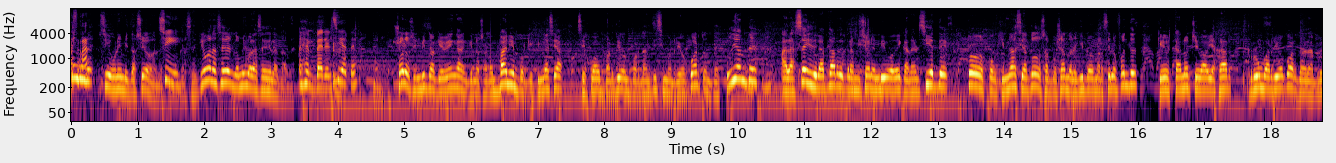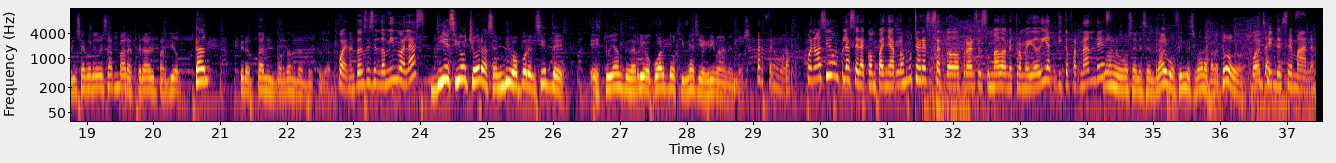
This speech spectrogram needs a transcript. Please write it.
para Tengo cerrar? una- sí, una invitación. Sí. que. ¿Qué van a hacer el domingo a las 6 de la tarde? Ver el 7. Bueno, yo los invito a que vengan, que nos acompañen, porque Gimnasia se juega un partido importantísimo en Río Cuarto entre estudiantes. A las 6 de la tarde, transmisión en vivo de Canal 7. Todos con Gimnasia, todos apoyando al equipo de Marcelo Fuentes, que esta noche va a viajar rumbo a Río Cuarto, a la provincia cordobesa, para esperar el partido tan, pero tan importante ante estudiantes. Bueno, entonces el domingo a las 18 horas en vivo por el 7, estudiantes de Río Cuarto, Gimnasia y Esgrima de Mendoza. Perfecto. Bueno, ha sido un placer acompañarlos. Muchas gracias a todos por haberse sumado a nuestro mediodía. Titito Fernández. Nos vemos en el Central, buen fin de semana para todos. Buen fin de semana.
